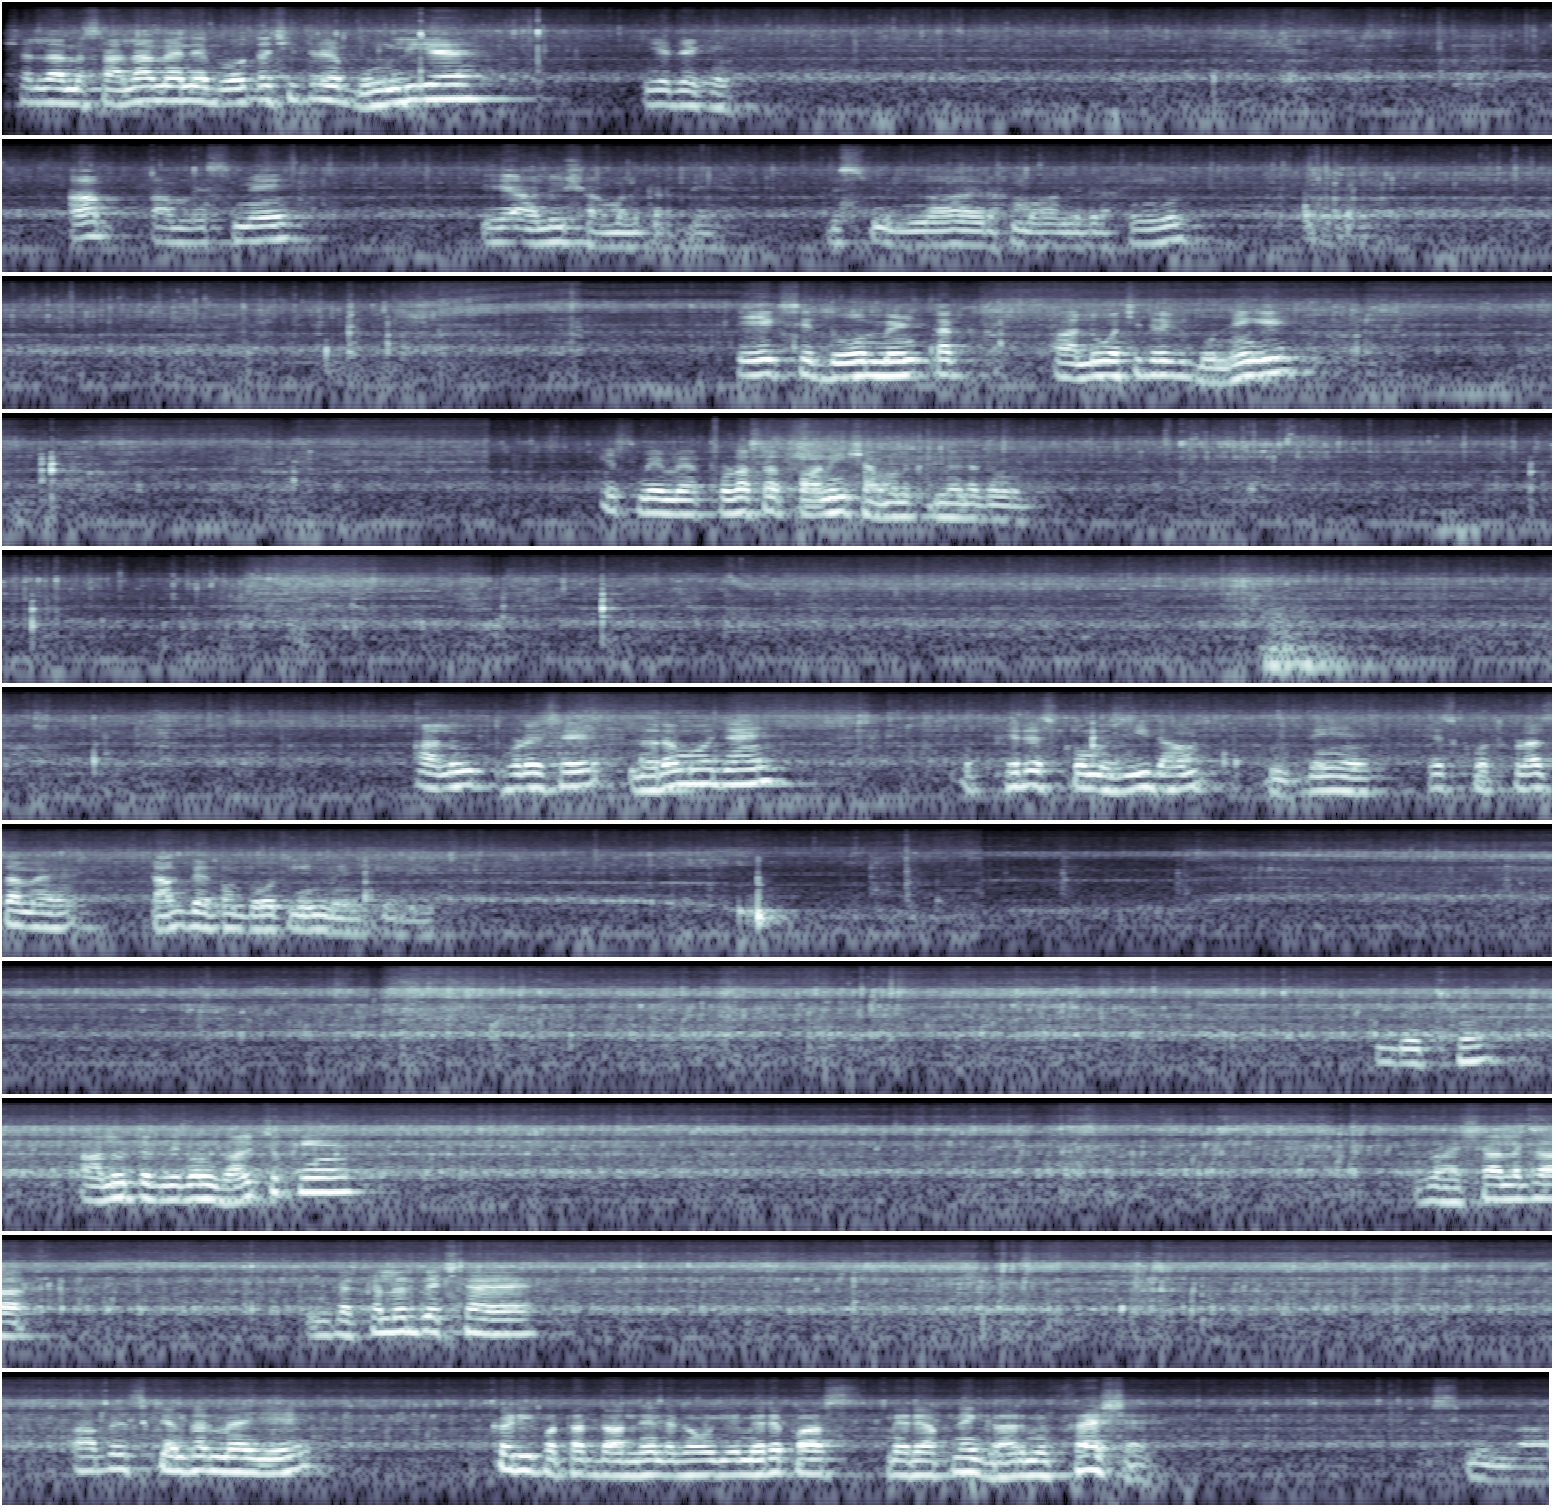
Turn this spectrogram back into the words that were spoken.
माशाल्लाह, मसाला मैंने बहुत अच्छी तरह भून लिया है। ये देखें। अब हम इसमें ये आलू शामिल करते हैं। बिस्मिल्लाहिर्रहमानिर्रहीम एक से दो मिनट तक आलू अच्छी तरह से भूनेंगे। इसमें मैं थोड़ा सा पानी शामिल करने लगा हूँ। आलू थोड़े से नरम हो जाएँ तो फिर इसको मज़ीद हम भूनते हैं। इसको थोड़ा सा मैं ढक देता हूँ दो तीन मिनट के लिए। देखें। आलू तकरीबन गल चुके हैं। माशाल्लाह का इनका कलर भी अच्छा है। अब इसके अंदर मैं ये कड़ी पत्ता डालने लगा हूँ। ये मेरे पास, मेरे अपने घर में फ्रेश है बिस्मिल्लाह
